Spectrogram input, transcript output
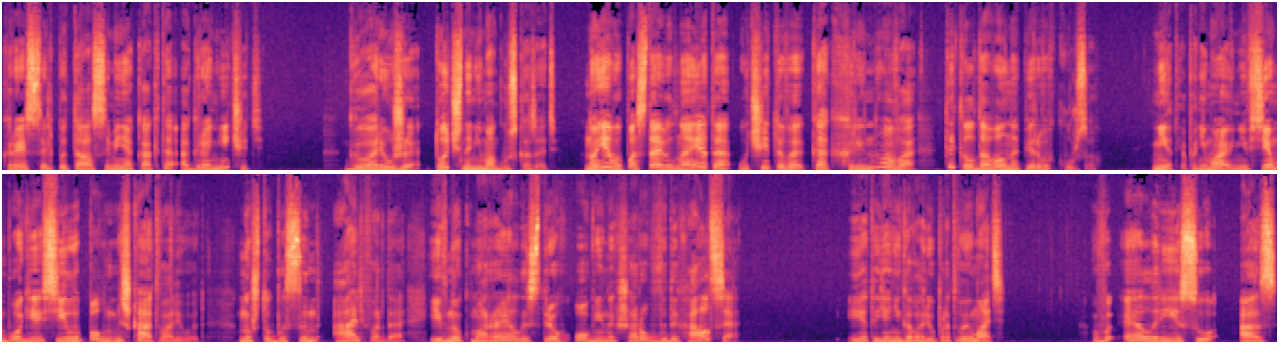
Крессель пытался меня как-то ограничить? Говорю же, точно не могу сказать. Но я бы поставил на это, учитывая, как хреново ты колдовал на первых курсах. Нет, я понимаю, не всем боги силы полмешка отваливают. Но чтобы сын Альфорда и внук Мореллы из трех огненных шаров выдыхался... И это я не говорю про твою мать. В Элрису Аз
